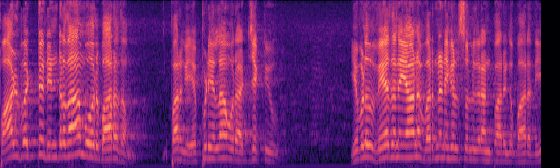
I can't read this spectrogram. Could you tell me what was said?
பாழ்பட்டு நின்றதாம் ஒரு பாரதம். பாருங்க எப்படியெல்லாம் ஒரு அப்ஜெக்டிவ் எவ்வளவு வேதனையான வர்ணனைகள் சொல்லுகிறான் பாருங்க பாரதி.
